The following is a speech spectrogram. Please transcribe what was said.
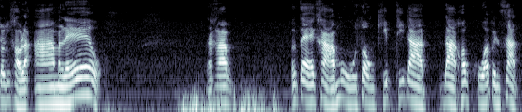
จนเขาละอามาแล้วนะครับ ตั้งแต่ขาหมูส่งคลิปที่ด่าด่าครอบครัวเป็นสัตว์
